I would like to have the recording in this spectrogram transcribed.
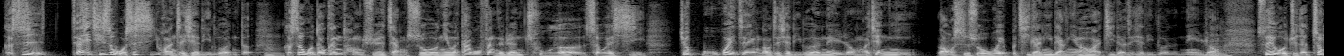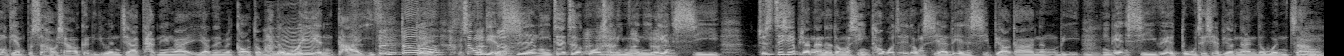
可是。而且其实我是喜欢这些理论的，嗯、可是我都跟同学讲说，你们大部分的人出了社会系就不会再用到这些理论的内容，而且你老实说，我也不期待你两年后还记得这些理论的内容。嗯、所以我觉得重点不是好像要跟理论家谈恋爱一样，在那边搞懂他的微言大义。嗯、真的，对，重点 是你在这个过程里面，你练习。就是这些比较难的东西，你透过这些东西来练习表达的能力。嗯、你练习阅读这些比较难的文章，嗯、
